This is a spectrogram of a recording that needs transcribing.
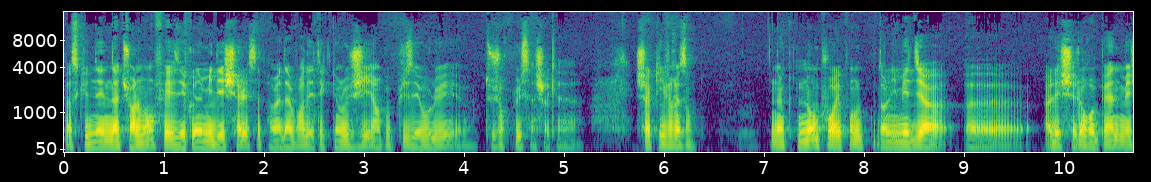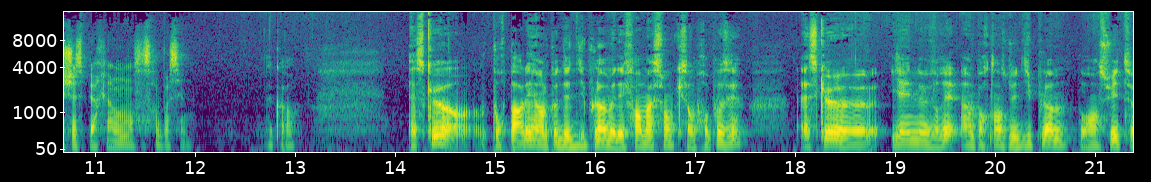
parce que naturellement, on fait des économies d'échelle ça permet d'avoir des technologies un peu plus évoluées, euh, toujours plus à chaque, chaque livraison. Donc non pour répondre dans l'immédiat euh, à l'échelle européenne, mais j'espère qu'à un moment ça sera possible. D'accord. Est-ce que, pour parler un peu des diplômes et des formations qui sont proposées, est-ce qu'il euh, y a une vraie importance du diplôme pour ensuite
